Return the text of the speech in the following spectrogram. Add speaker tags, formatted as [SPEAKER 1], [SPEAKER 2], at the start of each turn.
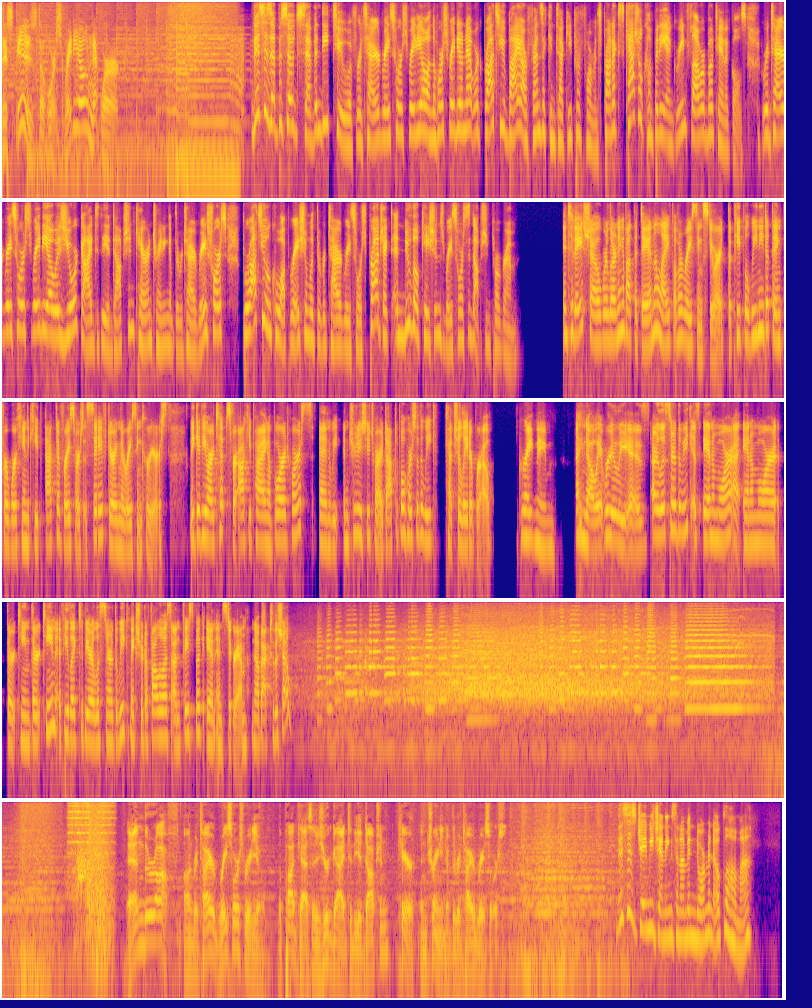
[SPEAKER 1] This is the Horse Radio Network.
[SPEAKER 2] This is episode 72 of Retired Racehorse Radio on the Horse Radio Network, brought to you by our friends at Kentucky Performance Products, Cashel Company, and Green Flower Botanicals. Retired Racehorse Radio is your guide to the adoption, care, and training of the retired racehorse, brought to you in cooperation with the Retired Racehorse Project and New Vocations Racehorse Adoption Program.
[SPEAKER 3] In today's show, we're learning about the day in the life of a racing steward, the people we need to thank for working to keep active racehorses safe during their racing careers. We give you our tips for occupying a bored horse, and we introduce you to our adoptable horse of the week. Catch you later, bro.
[SPEAKER 2] Great name.
[SPEAKER 3] I know it really is. Our listener of the week is Anna Moore at Anna Moore 1313. If you'd like to be our listener of the week, make sure to follow us on Facebook and Instagram. Now back to the show.
[SPEAKER 4] And they're off on Retired Racehorse Radio, the podcast that is your guide to the adoption, care, and training of the retired racehorse.
[SPEAKER 2] This is Jamie Jennings, and I'm in Norman, Oklahoma.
